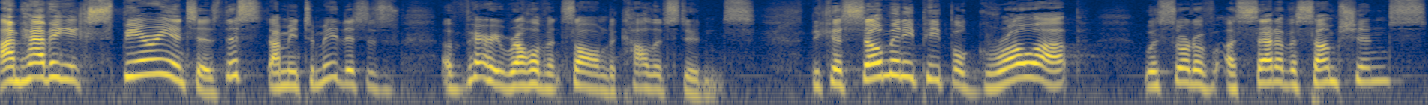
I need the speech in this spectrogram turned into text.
I'm having experiences. This, I mean, to me, this is a very relevant psalm to college students because so many people grow up with sort of a set of assumptions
